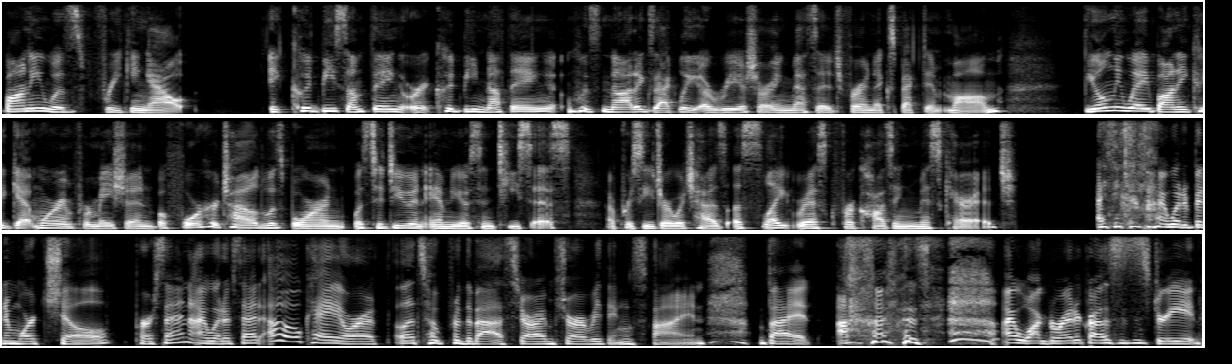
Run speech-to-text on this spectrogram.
Bonnie was freaking out. It could be something or it could be nothing was not exactly a reassuring message for an expectant mom. The only way Bonnie could get more information before her child was born was to do an amniocentesis, a procedure which has a slight risk for causing miscarriage. I think if I would have been a more chill person, I would have said, "Oh, okay," or "Let's hope for the best," or "I'm sure everything's fine." But I was, I walked right across the street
